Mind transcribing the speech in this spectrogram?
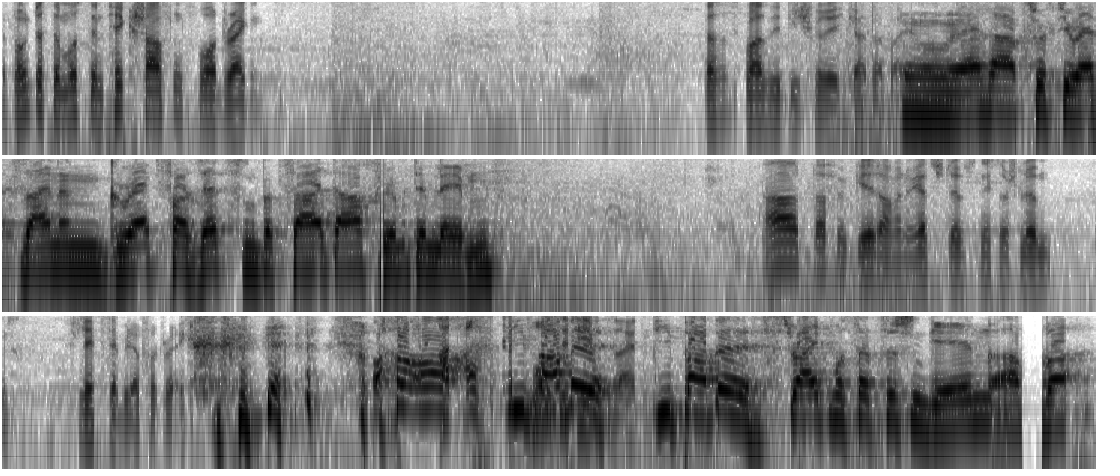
Der Punkt ist, du musst den Pick schaffen vor Dragon. Das ist quasi die Schwierigkeit dabei. Oh, ja, da hat Swifty Red seinen Grab versetzt und bezahlt dafür mit dem Leben. Ah, dafür gilt auch, wenn du jetzt stirbst, nicht so schlimm. Lebst ja wieder vor Dragon. Oh, auch seine die positiven Bubble, die Bubble. Stride muss dazwischen gehen, aber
